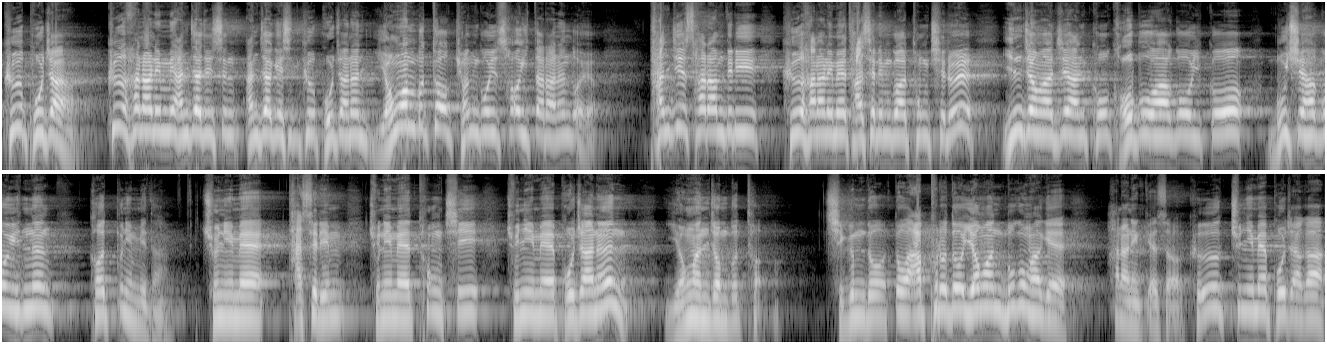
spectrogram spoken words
그 보좌, 그 하나님이 앉아 계신, 앉아 계신 그 보좌는 영원부터 견고히 서 있다라는 거예요. 단지 사람들이 그 하나님의 다스림과 통치를 인정하지 않고 거부하고 있고 무시하고 있는 것 뿐입니다. 주님의 다스림, 주님의 통치, 주님의 보좌는 영원 전부터 지금도 또 앞으로도 영원 무궁하게 하나님께서 그 주님의 보좌가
